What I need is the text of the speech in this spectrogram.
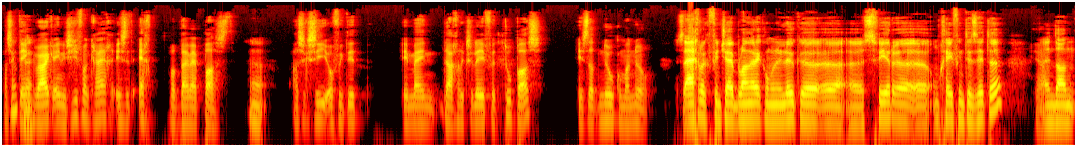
als ik denk waar ik energie van krijg, is het echt wat bij mij past. Ja. Als ik zie of ik dit in mijn dagelijkse leven toepas, is dat 0,0. Dus eigenlijk vind jij het belangrijk om in een leuke eh eh sfeer, eh, omgeving te zitten. Ja. En dan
